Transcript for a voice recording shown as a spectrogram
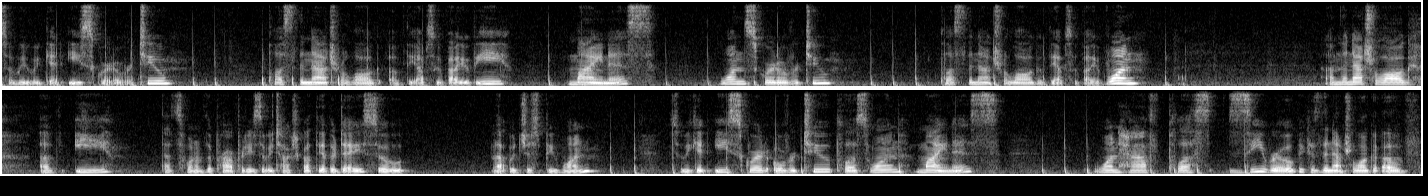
So we would get e squared over 2 plus the natural log of the absolute value of e minus 1 squared over 2 plus the natural log of the absolute value of 1. Um, the natural log of e, that's one of the properties that we talked about the other day, so that would just be 1. So we get e squared over 2 plus 1 minus 1 half plus 0, because the natural log of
